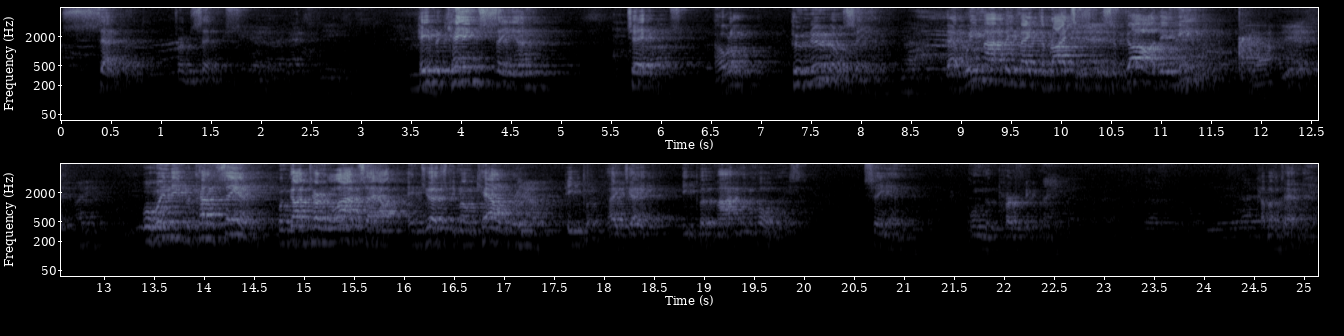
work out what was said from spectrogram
separate from sinners. He became sin. Check. Hold on. Who knew no sin? that we might be made the righteousness of God in him. Well, when did he become sin? When God turned the lights out and judged him on Calvary, he put, hey Jake, he put Mike McCoy's sin on the perfect man. How about that man?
